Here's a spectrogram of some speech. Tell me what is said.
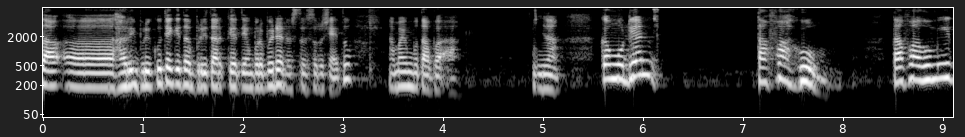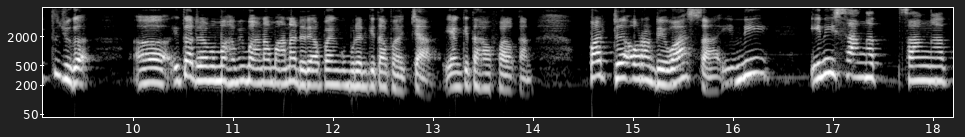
ta, uh, hari berikutnya kita beri target yang berbeda dan seterusnya. Itu namanya mutabaah. Nah kemudian tafahum. Tafahum itu juga uh, itu adalah memahami makna-makna dari apa yang kemudian kita baca yang kita hafalkan. Pada orang dewasa ini ini sangat sangat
